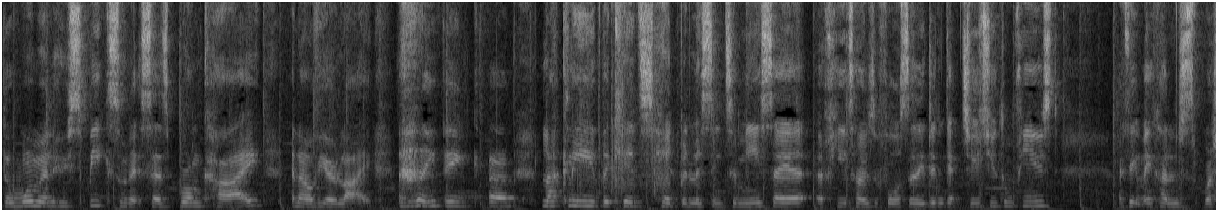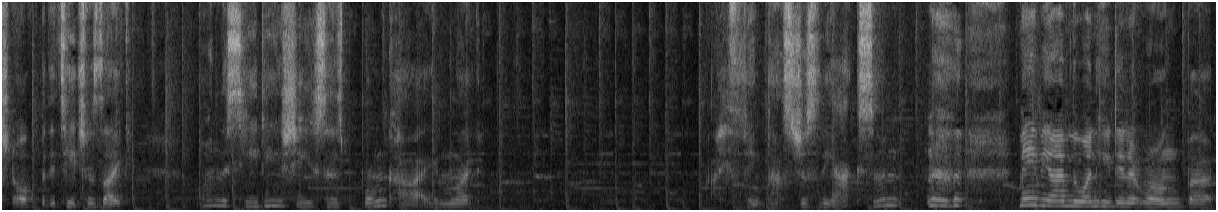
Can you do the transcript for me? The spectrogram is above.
the woman who speaks on it says bronchi and alveoli. And I think, um, luckily, the kids had been listening to me say it a few times before, so they didn't get too too confused. I think they kind of just brushed it off, but the teacher was like, on the CD she says bronchi, and I'm like, I think that's just the accent. Maybe I'm the one who did it wrong, but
